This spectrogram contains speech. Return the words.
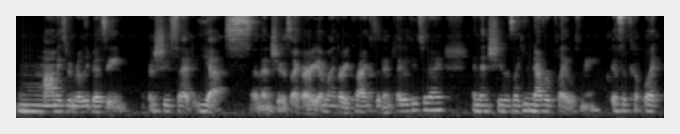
mommy's been really busy? And she said, yes. And then she was like, are you, I'm like, are you crying because I didn't play with you today? And then she was like, you never play with me. Is it like,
